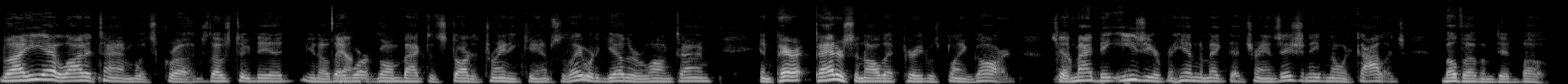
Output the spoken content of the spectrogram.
Well, he had a lot of time with Scruggs. Those two did. You know, they yeah. weren't going back to the start of training camp, so they were together a long time. And Patterson, all that period, was playing guard, so yeah. it might be easier for him to make that transition. Even though in college, both of them did both.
